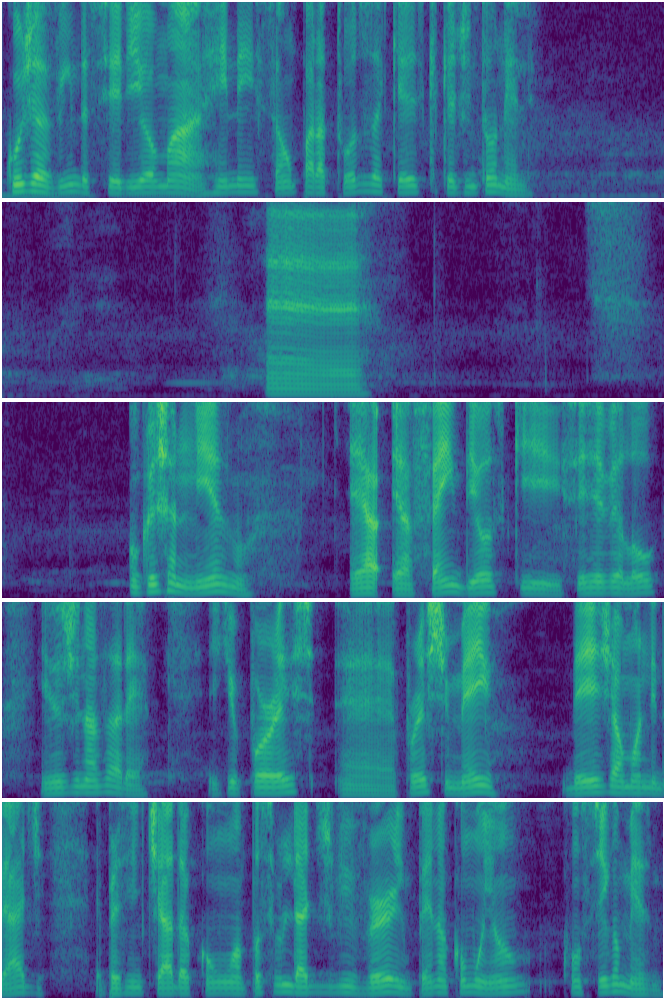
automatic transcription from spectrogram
cuja vinda seria uma redenção para todos aqueles que acreditam nele. É... O cristianismo é a, é a, fé em Deus que se revelou em Jesus de Nazaré e que por este, é, por este meio desde a humanidade é presenteada com a possibilidade de viver em plena comunhão consigo mesmo,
